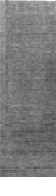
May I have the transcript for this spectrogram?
away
